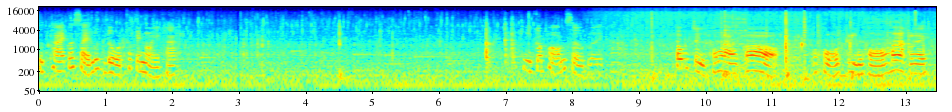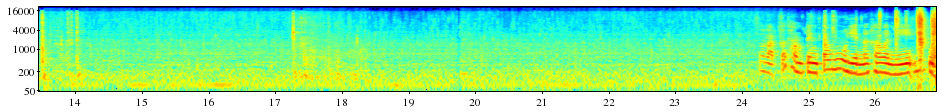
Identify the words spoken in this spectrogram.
สุดท้ายก็ใส่ลูกโดดเข้าไปหน่อยค่ะ นี่ก็พร้อมเสิร์ฟเลยค่ะ ต้มจืดของเราก็ โอ้โห กลิ่นหอมมากเลย ลัดก็ทำเป็นเต้าหู้เย็นนะคะ วันนี้ญี่ปุ่น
